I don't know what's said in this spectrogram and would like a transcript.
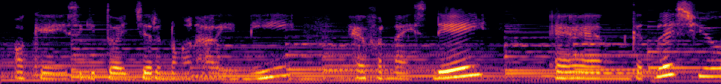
Oke, segitu aja renungan hari ini. Have a nice day and God bless you.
